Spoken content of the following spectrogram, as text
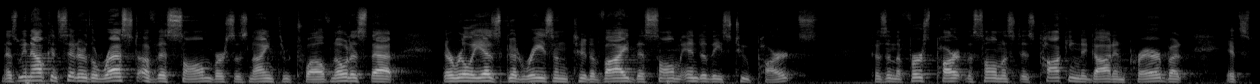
And as we now consider the rest of this psalm, verses 9 through 12, notice that there really is good reason to divide this psalm into these two parts. Because in the first part, the psalmist is talking to God in prayer, but it's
